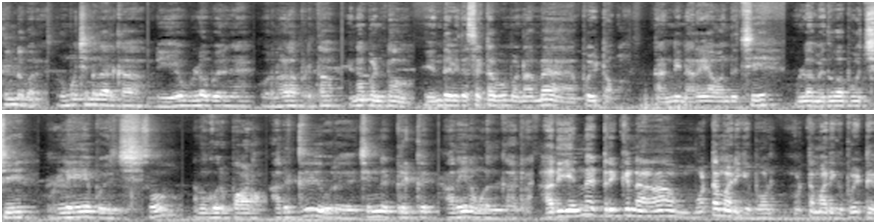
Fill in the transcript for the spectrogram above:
திண்டு பாருங்க. ரொம்ப சின்னதாக இருக்கா? அப்படியே உள்ள போயிருங்க. ஒரு நாள் அப்படித்தான். என்ன பண்ணிட்டோம்? எந்த வித செட்டப்பும் பண்ணாம போயிட்டோம். தண்ணி நிறையா வந்துச்சு. உள்ள மெதுவாக போச்சு. உள்ளேயே போயிடுச்சு ஸோ நமக்கு ஒரு பாடம். அதுக்கு ஒரு சின்ன ட்ரிக்கு அதையும் நான் உங்களுக்கு காட்டுறேன். அது என்ன ட்ரிக்குன்னா மொட்டை மாடிக்கு போகணும். மொட்டை மாடிக்கு போயிட்டு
